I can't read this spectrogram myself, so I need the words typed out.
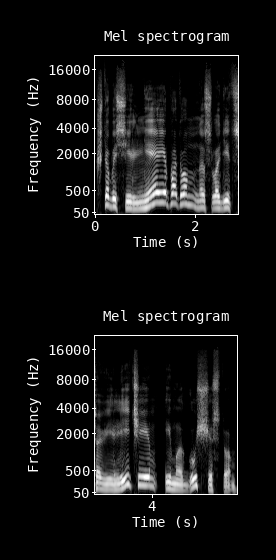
чтобы сильнее потом насладиться величием и могуществом.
